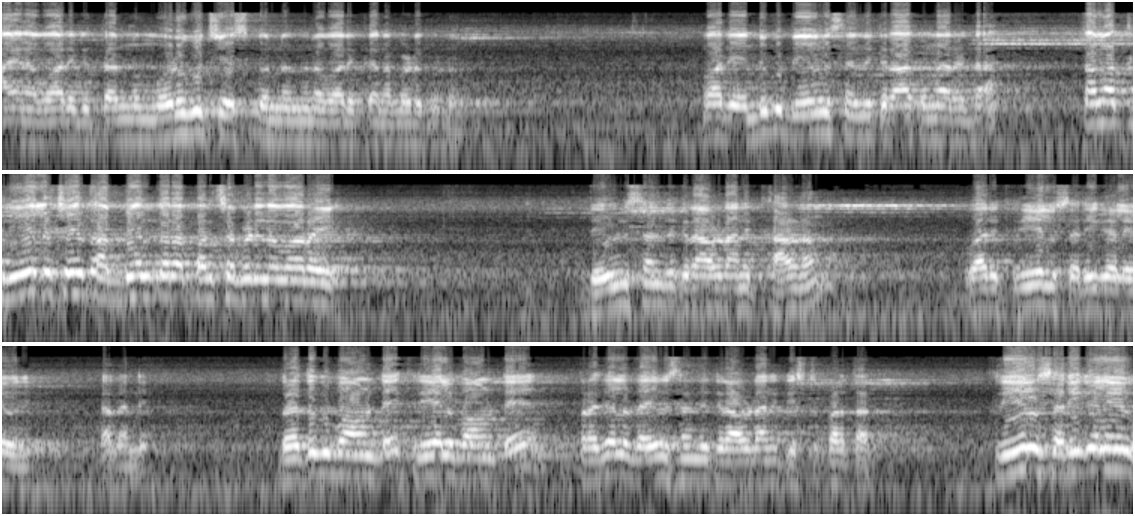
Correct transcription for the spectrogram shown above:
ఆయన వారికి తన్ను మొరుగు చేసుకున్నందున వారికి కనబడకుడు వారు ఎందుకు దేవుని సన్నిధికి రాకున్నారంట? తమ క్రియల చేత అభ్యంతరపరచబడిన వారై. దేవుని సన్నిధికి రావడానికి కారణం వారి క్రియలు సరిగా లేవని కదండి. బ్రతుకు బాగుంటే క్రియలు బాగుంటే ప్రజలు దైవ సన్నిధికి రావడానికి ఇష్టపడతారు. క్రియలు సరిగా లేవు.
